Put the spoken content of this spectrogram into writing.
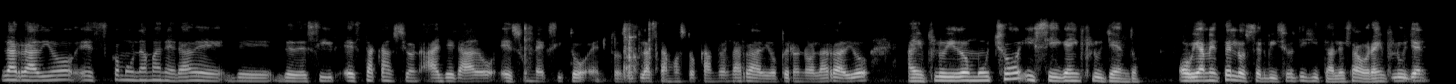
la radio es como una manera de, de- de decir, esta canción ha llegado, es un éxito, entonces la estamos tocando en la radio, pero no, la radio ha influido mucho y sigue influyendo. Obviamente los servicios digitales ahora influyen,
